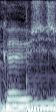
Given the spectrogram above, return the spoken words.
Altijd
